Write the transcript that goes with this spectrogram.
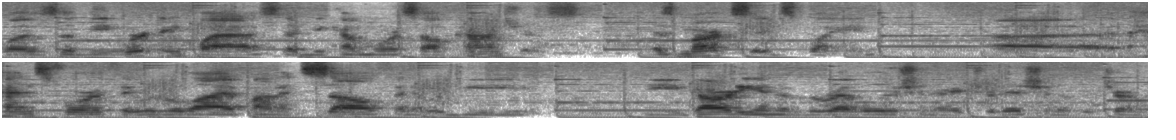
was that the working class had become more self conscious. As Marx explained, Uh, henceforth, it would rely upon itself and it would be the guardian of the revolutionary tradition of the German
